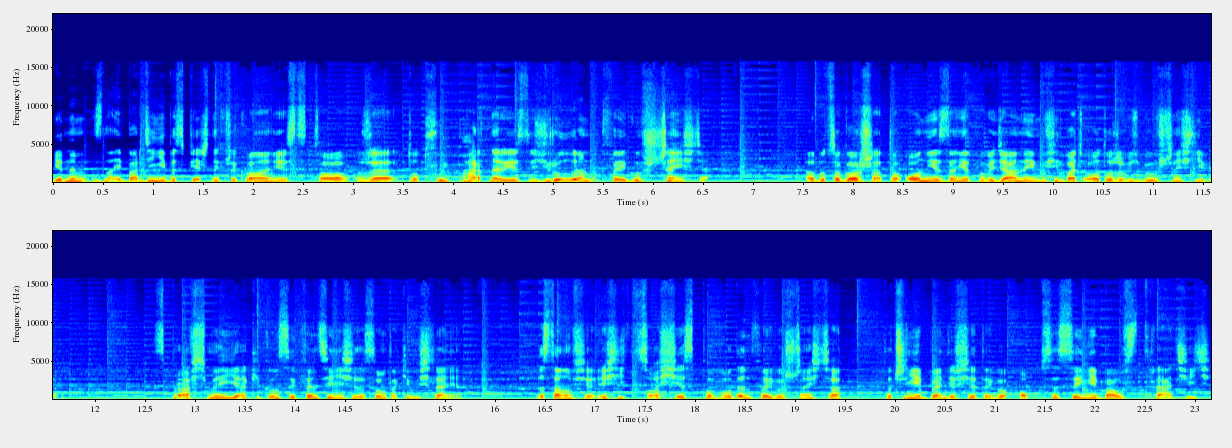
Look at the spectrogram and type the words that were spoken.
Jednym z najbardziej niebezpiecznych przekonań jest to, że to Twój partner jest źródłem Twojego szczęścia. Albo co gorsza, to on jest za nie odpowiedzialny i musi dbać o to, żebyś był szczęśliwy. Sprawdźmy, jakie konsekwencje niesie za sobą takie myślenie. Zastanów się, jeśli coś jest powodem Twojego szczęścia, to czy nie będziesz się tego obsesyjnie bał stracić?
